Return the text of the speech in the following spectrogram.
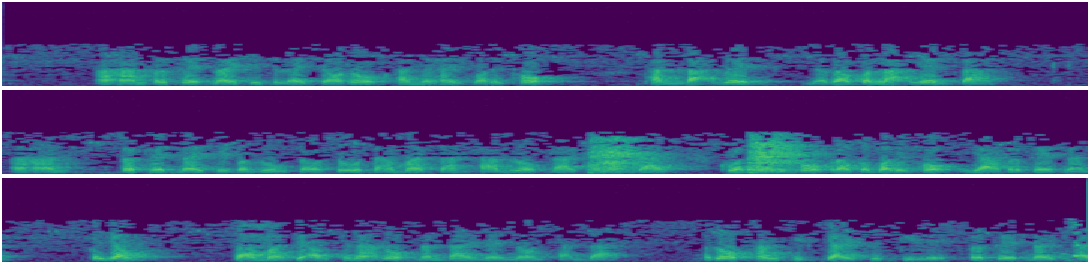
อาหารประเภทไหนที่จะไหลเจาะโรค ท่านไม่ให้บริโภค ท่านละเว้นและเราก็ละเว้นตาม อาหารประเภทไหนที่บำรุงต่อสู้สามารถต้านทานโรคได้ชนะได้ ควรบริโภคเราก็บริโภคยาประเภทนั้น ก็ย่อมสามารถจะเอาชนะโรคนั้นได้แน่นอนฉันได้ โรคทางจิตใจคือกิเลสประเภทไหนใช้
